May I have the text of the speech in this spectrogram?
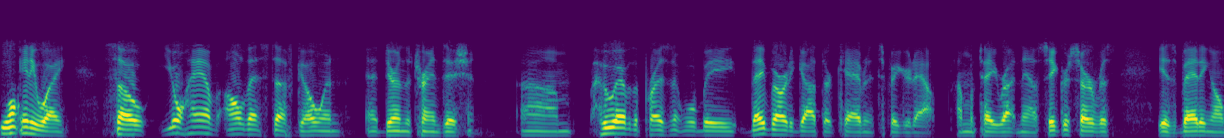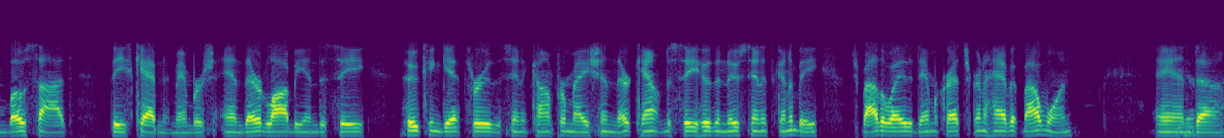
Yeah. Anyway, so you'll have all that stuff going uh, during the transition. Um, whoever the president will be, they've already got their cabinets figured out. I'm going to tell you right now, Secret Service is vetting on both sides these cabinet members, and they're lobbying to see who can get through the Senate confirmation. They're counting to see who the new Senate's going to be. Which, by the way, the Democrats are going to have it by one, and uh,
